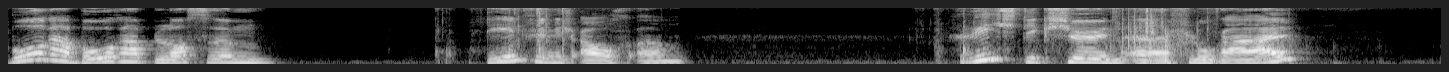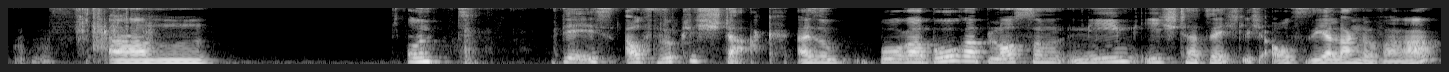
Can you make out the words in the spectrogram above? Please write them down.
Bora Bora Blossom, den finde ich auch ähm, richtig schön äh, floral. Ähm, und der ist auch wirklich stark. Also Bora Bora Blossom nehme ich tatsächlich auch sehr lange wahr.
